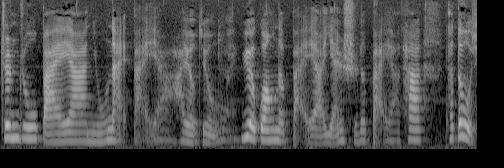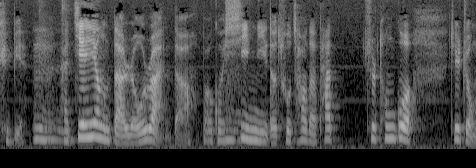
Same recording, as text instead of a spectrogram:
珍珠白呀、牛奶白呀，还有这种月光的白呀、岩石的白呀，它它都有区别。嗯它坚硬的、柔软的，包括细腻的、粗糙的，它是通过这种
